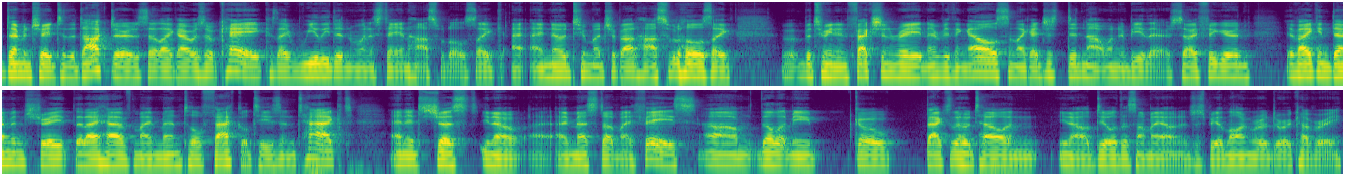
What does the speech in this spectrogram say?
demonstrate to the doctors that like I was okay because I really didn't want to stay in hospitals. Like I, I know too much about hospitals, like between infection rate and everything else, and like I just did not want to be there. So I figured if I can demonstrate that I have my mental faculties intact and it's just you know I, I messed up my face, um, they'll let me go back to the hotel and you know, I'll deal with this on my own and just be a long road to recovery.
